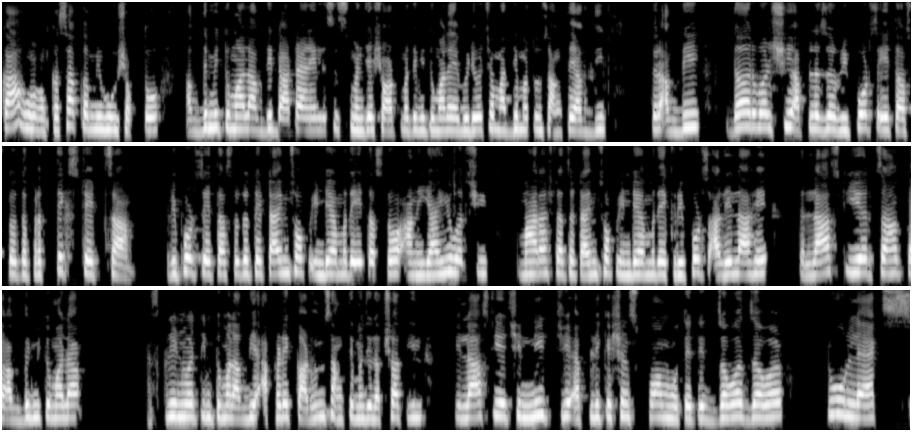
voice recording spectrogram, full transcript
का हो कसा कमी होऊ शकतो? अगदी मी तुम्हाला अगदी डाटा अनालिसिस म्हणजे शॉर्टमध्ये मी तुम्हाला या व्हिडिओच्या माध्यमातून सांगते. अगदी तर अगदी दरवर्षी आपलं जर रिपोर्ट्स येत असतो तर प्रत्येक स्टेटचा रिपोर्ट्स येत असतो. तर ते टाइम्स ऑफ इंडियामध्ये येत असतो आणि याही वर्षी महाराष्ट्राचा टाइम्स ऑफ इंडियामध्ये एक रिपोर्ट्स आलेला आहे. तर लास्ट इयरचा तर अगदी मी तुम्हाला स्क्रीनवरती मी तुम्हाला अगदी आकडे काढून सांगते. म्हणजे लक्षात येईल की लास्ट इयरची नीट जी ॲप्लिकेशन फॉर्म होते ते जवळजवळ टू लॅक्स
